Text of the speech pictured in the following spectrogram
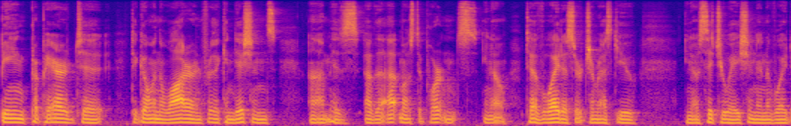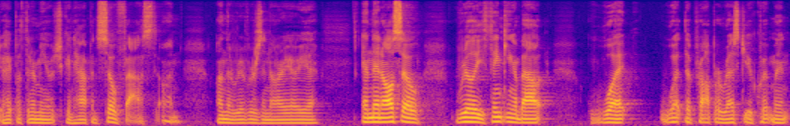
being prepared to to go in the water and for the conditions um, is of the utmost importance, you know, to avoid a search and rescue, you know, situation and avoid hypothermia, which can happen so fast on on the rivers in our area, and then also really thinking about what what the proper rescue equipment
